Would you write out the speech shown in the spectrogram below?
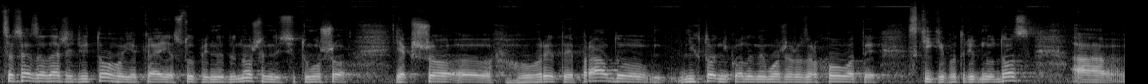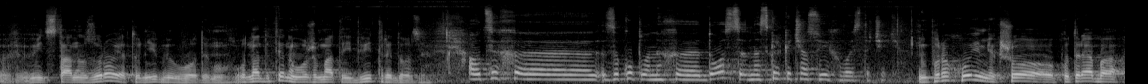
це все залежить від того, яка є ступінь недоношеності, тому що якщо е, говорити правду, ніхто ніколи не може розраховувати, скільки потрібно доз, а від стану здоров'я то ніби вводимо. Одна дитина може мати і 2-3 дози. А оцих е, закуплених е, доз, наскільки часу їх вистачить? Ну, порахуємо, якщо потреба,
